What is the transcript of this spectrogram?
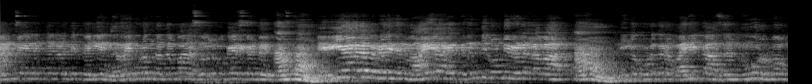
ஆன்மீக நெஞ்சங்களுக்கு தெரியும். நிறைவுடன் தந்தப்பா அது ஒரு பக்கம் இருக்கட்டும் ஆமா. தெரியாதவர்கள் இதன் வாயிலாக தெரிந்து கொண்டீர்கள் அல்லவா? நீங்க கொடுக்கிற வரி காசு நூறு ரூபாய்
